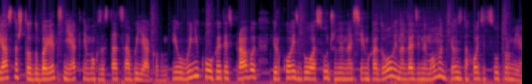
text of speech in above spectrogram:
ясна што дубавец ніяк не мог застацца абыякавым і ў выніку гэтай справы юркоіць быў асуджаны на сем гадоў і на дадзены момант ён знаходзіцца ў турме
